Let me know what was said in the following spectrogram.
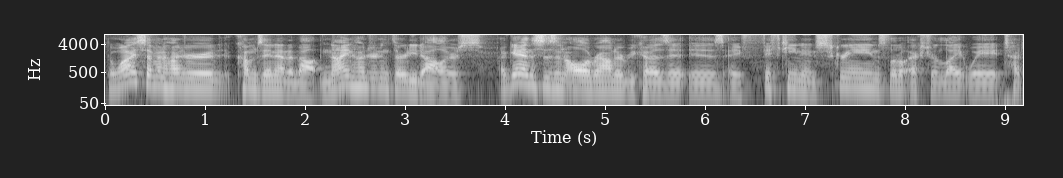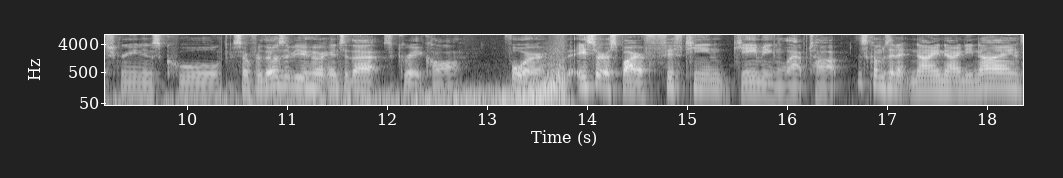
The Y700 comes in at about $930. Again, this is an all-arounder because it is a 15-inch screen. It's a little extra lightweight. Touchscreen is cool. So for those of you who are into that, it's a great call. 4. The Acer Aspire 15 gaming laptop. This comes in at 999.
